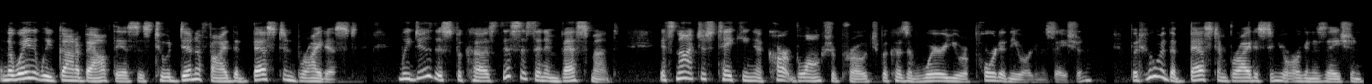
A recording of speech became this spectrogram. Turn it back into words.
And the way that we've gone about this is to identify the best and brightest. We do this because this is an investment. It's not just taking a carte blanche approach because of where you report in the organization, but who are the best and brightest in your organization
